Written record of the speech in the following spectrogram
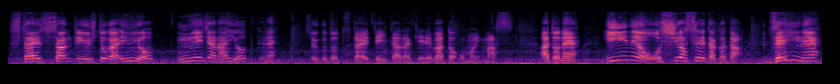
スタイスさんっていう人がいるよ。運営じゃないよってね。そういうことを伝えていただければと思います。あとね、いいねを押し忘れた方、ぜひね、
